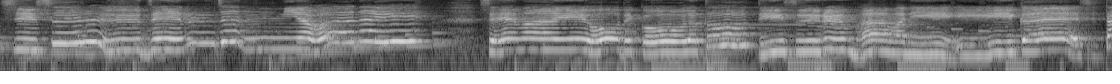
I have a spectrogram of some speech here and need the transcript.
シースルー全然似合わない。狭いおでこだとディスるままに言い返した。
